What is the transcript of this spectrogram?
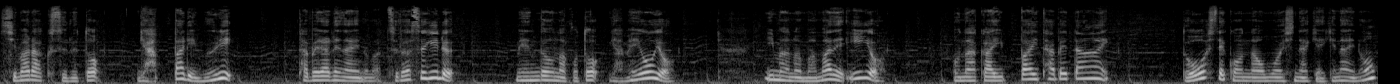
しばらくするとやっぱり無理。食べられないのは辛すぎる。面倒なことやめようよ。今のままでいいよ。お腹いっぱい食べたい。どうしてこんな思いしなきゃいけないの？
